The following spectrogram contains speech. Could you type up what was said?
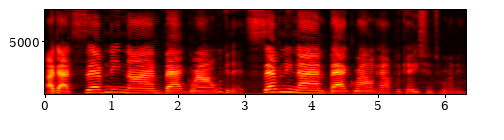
I got 79 background look at that 79 background applications running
